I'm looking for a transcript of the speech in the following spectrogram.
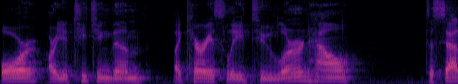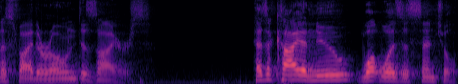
or are you teaching them vicariously to learn how to satisfy their own desires? Hezekiah knew what was essential.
